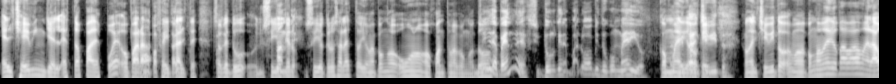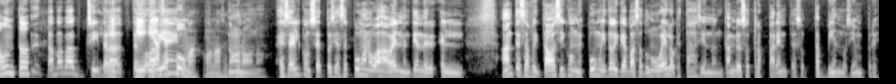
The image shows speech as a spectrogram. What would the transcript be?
el shaving gel, ¿esto es para después o para No, pa' afeitar. afeitarte? O sea que tú, si yo, Antes. quiero, si yo quiero usar esto, yo me pongo uno o cuánto me pongo, dos. Sí, depende. Si tú no tienes barba, papi, tú con medio. Con medio, ok. el chivito. Con el chivito, me pongo medio para abajo, me la unto. Pa, pa, pa, si te la, y te y, y hace espuma o no hace No, espuma. no, no. Ese es el concepto. Si hace espuma no vas a ver, ¿me entiendes? El, el- antes se afeitaba así con espuma y todo. ¿Y qué pasa? Tú no ves lo que estás haciendo. En cambio, eso es transparente. Eso estás viendo siempre.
